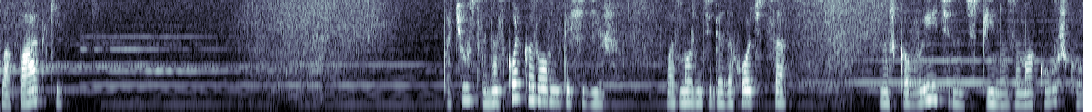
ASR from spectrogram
лопатки. Почувствуй, насколько ровно ты сидишь. Возможно, тебе захочется Немножко вытянуть спину за макушку.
